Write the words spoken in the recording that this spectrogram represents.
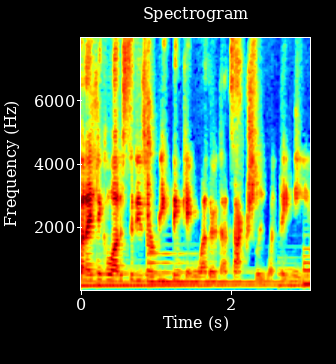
but I think a lot of cities are rethinking whether that's actually what they need.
